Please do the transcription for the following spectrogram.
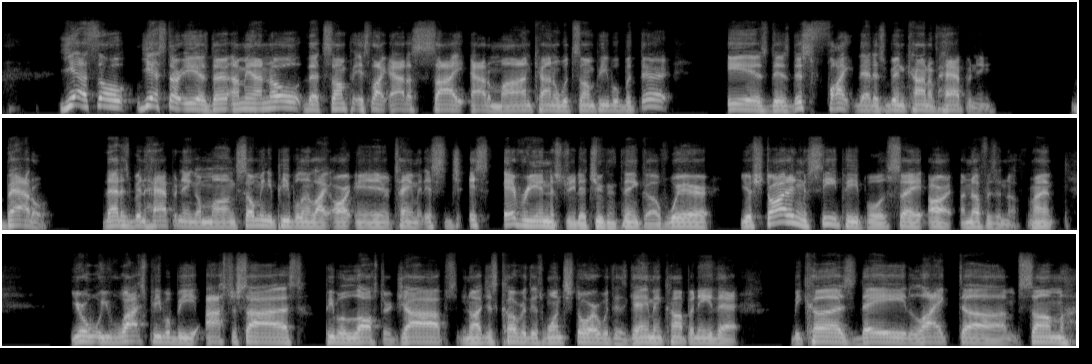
Yeah, so yes, there is. There, I mean, I know that some it's like out of sight, out of mind, kind of with some people, but there is this this fight that has been kind of happening, battle that has been happening among so many people in like art and entertainment. It's it's every industry that you can think of where you're starting to see people say, all right, enough is enough, right? You're you watch people be ostracized, people lost their jobs. You know, I just covered this one story with this gaming company that because they liked um, some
